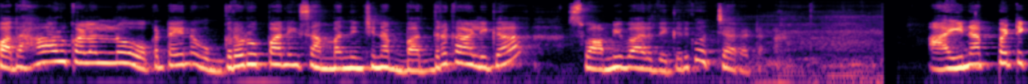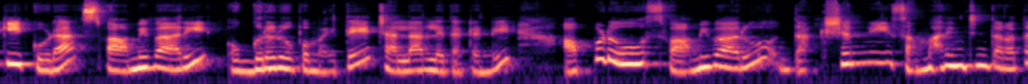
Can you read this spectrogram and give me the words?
పదహారు కళల్లో ఒకటైన ఉగ్ర రూపానికి సంబంధించిన భద్రకాళిగా స్వామివారి దగ్గరికి వచ్చారట. అయినప్పటికీ కూడా స్వామివారి ఉగ్ర రూపం అయితే చల్లారలేదటండి. అప్పుడు స్వామివారు దక్షిణ్ణి సంహరించిన తర్వాత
